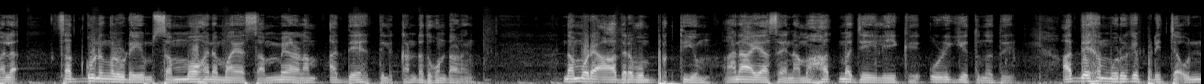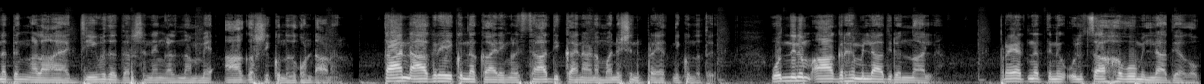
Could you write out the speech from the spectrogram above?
പല സദ്ഗുണങ്ങളുടെയും സമ്മോഹനമായ സമ്മേളനം അദ്ദേഹത്തിൽ കണ്ടതുകൊണ്ടാണ്. നമ്മുടെ ആദരവും ഭക്തിയും അനായാസേന മഹാത്മജയിലേക്ക് ഒഴുകിയെത്തുന്നത്. അദ്ദേഹം മുറുകെ പിടിച്ച ഉന്നതങ്ങളായ ജീവിത ദർശനങ്ങൾ നമ്മെ ആകർഷിക്കുന്നത് കൊണ്ടാണ്. താൻ ആഗ്രഹിക്കുന്ന കാര്യങ്ങൾ സാധിക്കാനാണ് മനുഷ്യൻ പ്രയത്നിക്കുന്നത്. ഒന്നിനും ആഗ്രഹമില്ലാതിരുന്നാൽ പ്രയത്നത്തിന് ഉത്സാഹവുമില്ലാതെയാകും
